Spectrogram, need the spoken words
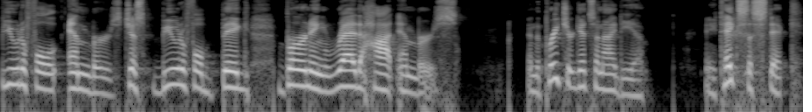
beautiful embers, just beautiful, big, burning, red hot embers. And the preacher gets an idea. And he takes the stick.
